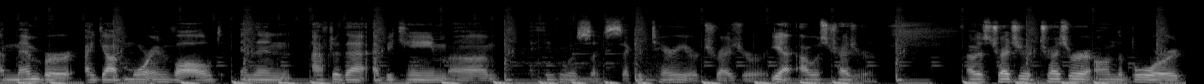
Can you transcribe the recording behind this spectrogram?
a member, I got more involved, and then after that, I became um, think it was like secretary or treasurer. Yeah, I was treasurer. I was treasurer treasurer on the board,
